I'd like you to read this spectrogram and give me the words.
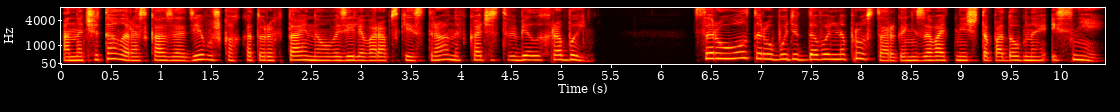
Она читала рассказы о девушках, которых тайно увозили в арабские страны в качестве белых рабынь. Сэру Уолтеру будет довольно просто организовать нечто подобное и с ней,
